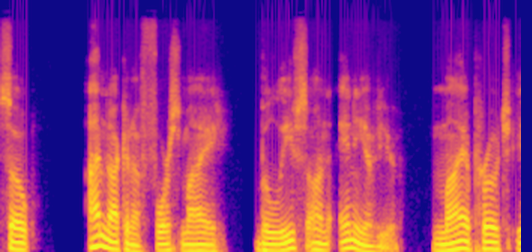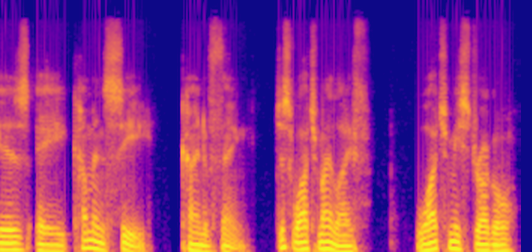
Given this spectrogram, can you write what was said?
So I'm not going to force my beliefs on any of you. My approach is a come and see kind of thing. Just watch my life, watch me struggle,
